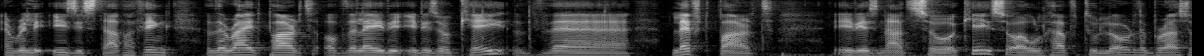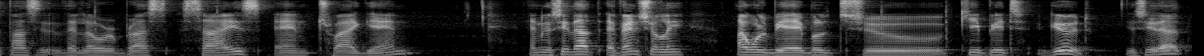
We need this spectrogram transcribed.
and really easy stuff. I think the right part of the lady, it is okay. The left part, it is not so okay. So I will have to lower the brass opacity, the lower brass size and try again. And you see that eventually I will be able to keep it good. You see that?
